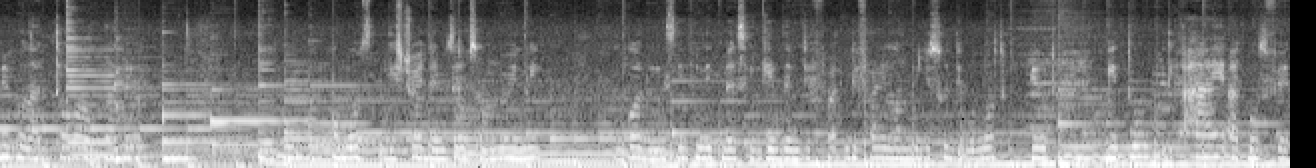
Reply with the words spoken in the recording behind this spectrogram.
people at Tower of Babel, almost destroyed themselves unknowingly. God, in His infinite mercy, gave them different, different languages so they would not build into the high atmosphere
